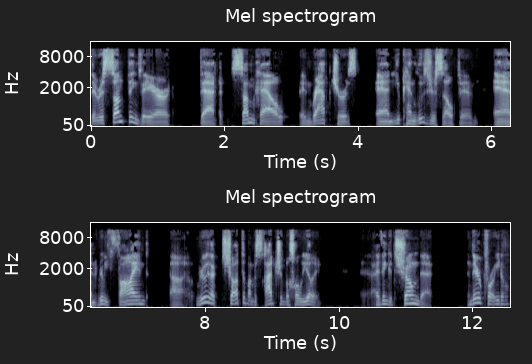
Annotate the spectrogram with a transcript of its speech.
There is something there that somehow enraptures and you can lose yourself in and really find, uh, really like I think it's shown that. And therefore, you know,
